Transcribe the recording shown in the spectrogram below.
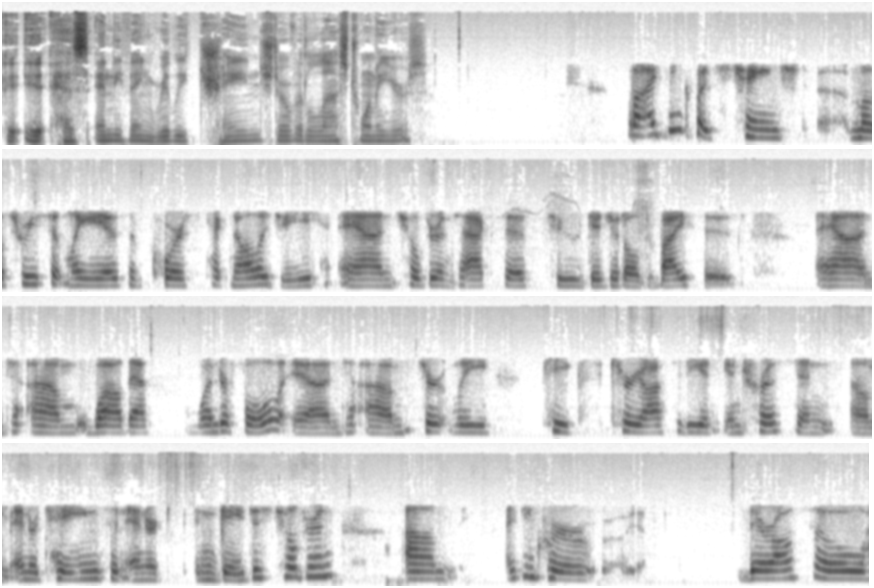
It, it, has anything really changed over the last 20 years? Well, I think what's changed uh, most recently is, of course, technology and children's access to digital devices. And um, while that's wonderful and um, certainly piques curiosity and interest and um, entertains and enter- engages children, um, I think we're they're also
